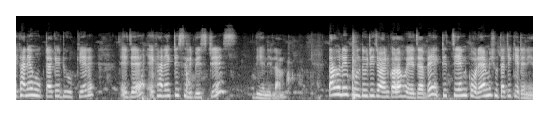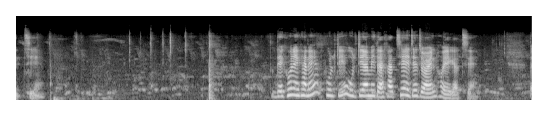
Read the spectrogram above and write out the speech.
এখানে হুকটাকে ঢুকিয়ে এই যে এখানে একটি স্লিপ স্টিচ দিয়ে নিলাম। তাহলে ফুল দুইটি জয়েন করা হয়ে যাবে। একটি চেন করে আমি সুতাটি কেটে নিচ্ছি। দেখুন এখানে ফুলটি, উল্টি আমি দেখাচ্ছি, এই যে জয়েন হয়ে গেছে। তো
